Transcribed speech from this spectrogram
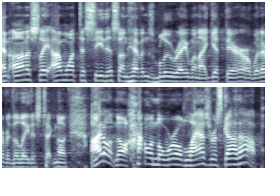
and honestly, I want to see this on Heaven's Blu ray when I get there or whatever the latest technology. I don't know how in the world Lazarus got up.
